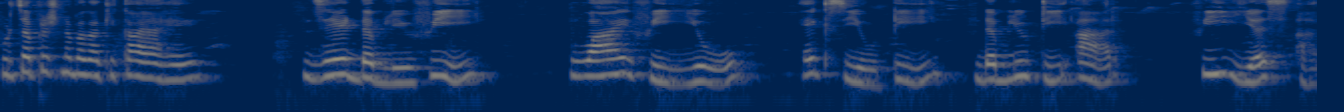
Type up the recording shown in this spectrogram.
पुढचा प्रश्न बघा की काय आहे? Z W V Y V U X U T W T R V S R.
